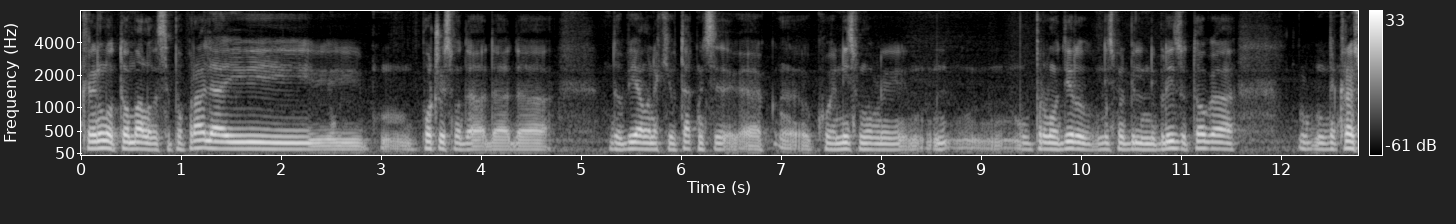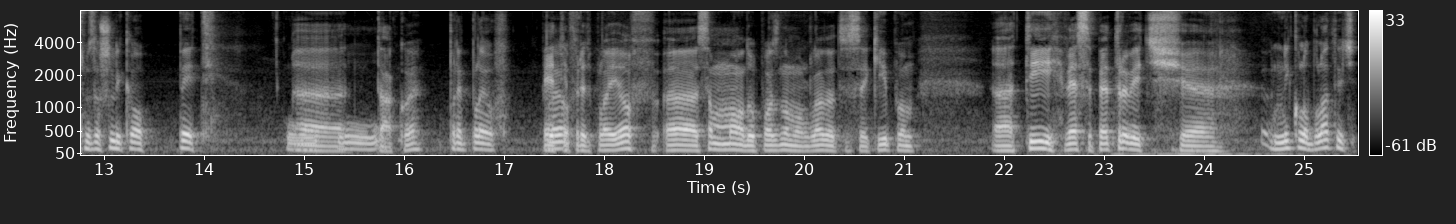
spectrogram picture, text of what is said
krenulo to malo da se popravlja i, i počeli smo da, da, da dobijamo neke utakmice e, koje nismo mogli u prvom dijelu nismo bili ni blizu toga na kraju smo zašli kao peti u, e, u tako je. pred playoff Peti Playoff. pred play-off. Uh, samo malo da upoznamo gledalce sa ekipom. Uh, ti, Vese Petrović, uh, Nikola Bulatović,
